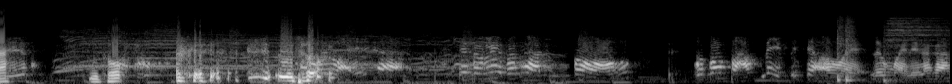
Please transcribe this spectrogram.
นะเฮ้ยอูซบ อูซบไม่ไหวอะเล่นดูเรียกไปพันสองกูต้องสามสิบไปจะเอาไว้เริ่มใหม่เลยแล้วกัน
